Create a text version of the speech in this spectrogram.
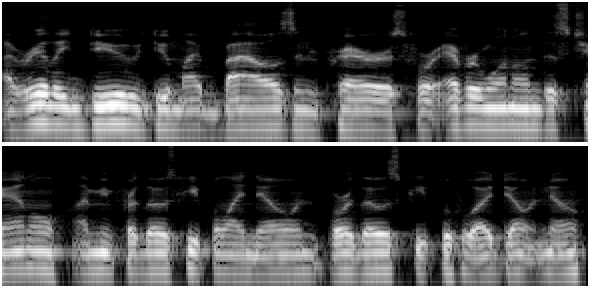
I really do do my bows and prayers for everyone on this channel. I mean, for those people I know and for those people who I don't know,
